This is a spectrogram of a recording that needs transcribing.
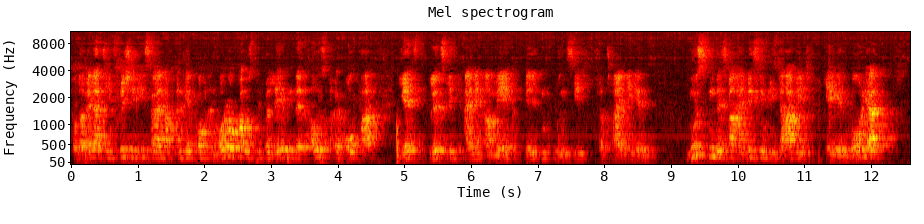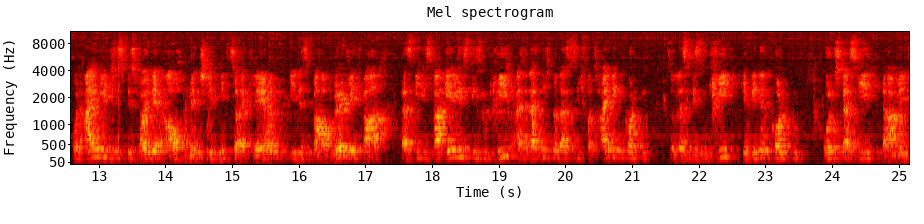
oder relativ frisch in Israel noch angekommenen Holocaust-Überlebenden aus Europa jetzt plötzlich eine Armee bilden und sich verteidigen mussten. Das war ein bisschen wie David gegen Goliath. Und eigentlich ist bis heute auch menschlich nicht zu erklären, wie das überhaupt möglich war, dass die Israelis diesen Krieg, also dass nicht nur, dass sie sich verteidigen konnten, sondern dass sie diesen Krieg gewinnen konnten und dass sie damit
